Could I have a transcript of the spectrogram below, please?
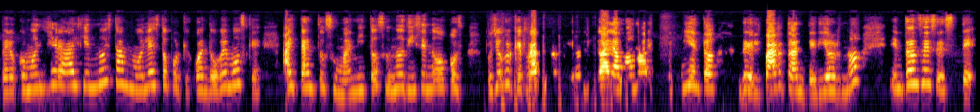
pero como dijera alguien, no es tan molesto porque cuando vemos que hay tantos humanitos, uno dice, no, pues, pues yo creo que rápido se olvidó a la mamá el sufrimiento del parto anterior, ¿no? Entonces, este,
